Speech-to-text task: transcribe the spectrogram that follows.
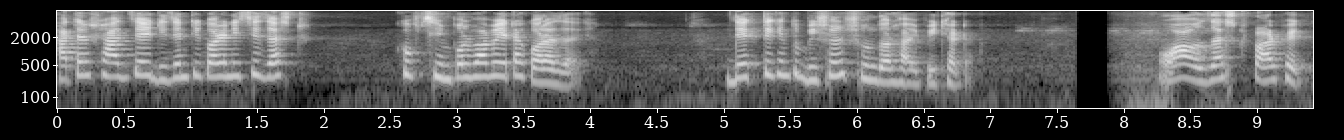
হাতের সাহায্যে এই ডিজাইনটি করে নিচ্ছি জাস্ট খুব সিম্পলভাবে এটা করা যায়। দেখতে কিন্তু ভীষণ সুন্দর হয় পিঠাটা। ওয়াও জাস্ট পারফেক্ট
